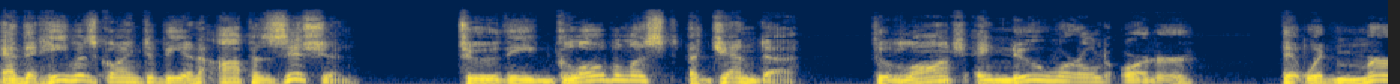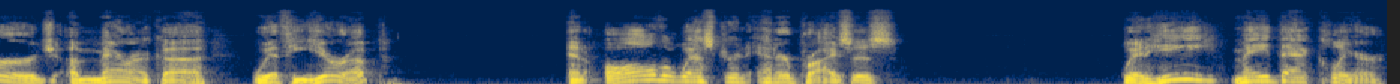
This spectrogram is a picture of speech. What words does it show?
and that he was going to be in opposition to the globalist agenda to launch a new world order that would merge America with Europe and all the Western enterprises. When he made that clear,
